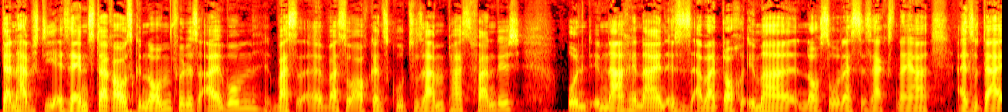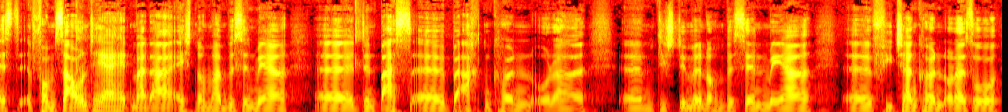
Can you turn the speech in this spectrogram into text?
dann habe ich die Essenz daraus genommen für das Album, was, äh, was so auch ganz gut zusammenpasst, fand ich. Und im Nachhinein ist es aber doch immer noch so, dass du sagst, naja, also da ist vom Sound her hätten wir da echt noch mal ein bisschen mehr äh, den Bass äh, beachten können oder ähm, die Stimme noch ein bisschen mehr äh, featuren können oder so.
